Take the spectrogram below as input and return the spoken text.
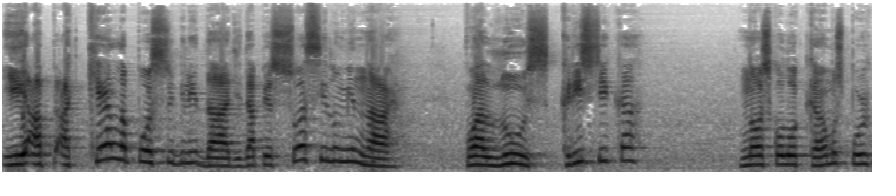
E a, aquela possibilidade da pessoa se iluminar com a luz crística nós colocamos por,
